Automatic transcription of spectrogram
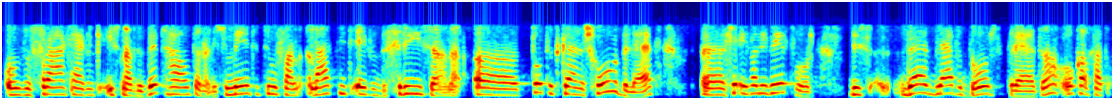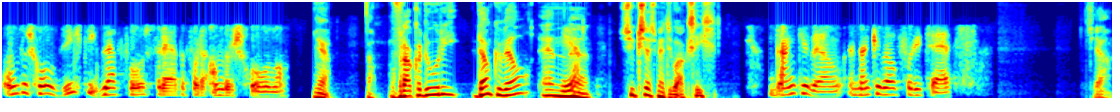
onze vraag eigenlijk is naar de wethouder, naar de gemeente toe: van laat dit even bevriezen uh, tot het kleine scholenbeleid uh, geëvalueerd wordt. Dus wij blijven doorstrijden. Ook al gaat onze school dicht, ik blijf voorstrijden voor de andere scholen. Ja, nou, mevrouw Kadouri, dank u wel en ja. succes met uw acties. Dank u wel en dank u wel voor uw tijd. Tja.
